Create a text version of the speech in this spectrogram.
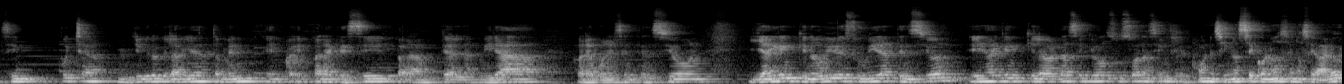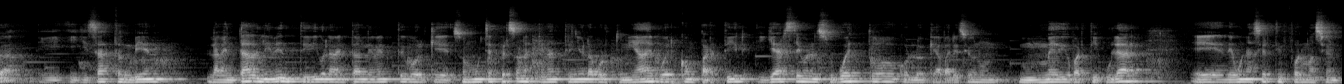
Así, pucha, mm. yo creo que la vida también es, para crecer, para ampliar las miradas, para ponerse en tensión. Y alguien que no vive su vida en tensión es alguien que la verdad se quedó en su zona siempre. Bueno, si no se conoce, no se valora. Y, y quizás también lamentablemente, y digo lamentablemente porque son muchas personas que no han tenido la oportunidad de poder compartir y quedarse con el supuesto, con lo que apareció en un, medio particular eh, de una cierta información.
